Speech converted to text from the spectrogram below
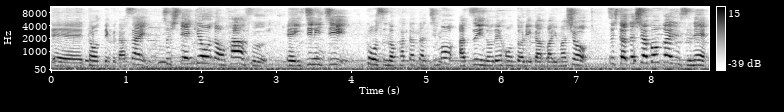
えー通ってください。そして今日のハーフ、え1日コースの方たちも暑いので本当に頑張りましょう。そして私は今回ですね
